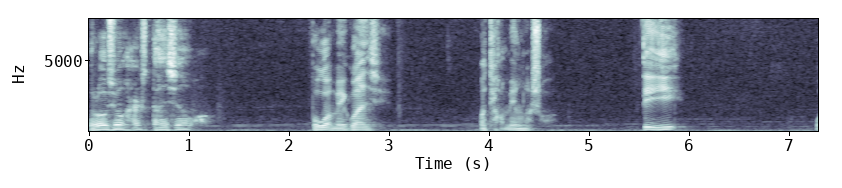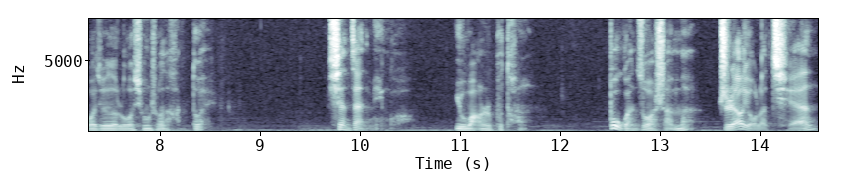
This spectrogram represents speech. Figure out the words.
你罗兄还是担心我。不过没关系，我挑明了说。第一，我觉得罗兄说的很对。现在的民国与往日不同，不管做什么，只要有了钱，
